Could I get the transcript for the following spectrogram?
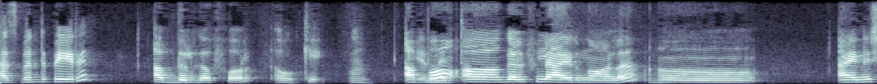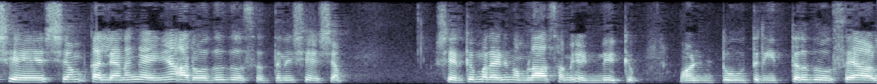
ഹസ്ബൻഡ് പേര്? അബ്ദുൽ ഗഫൂർ. ഓക്കെ അപ്പോ ഗൾഫിലായിരുന്നു ആൾ. അതിന് ശേഷം കല്യാണം കഴിഞ്ഞ അറുപത് ദിവസത്തിന് ശേഷം ശരിക്കും പറയുകയാണെങ്കിൽ നമ്മൾ ആ സമയം എണ്ണി വെക്കും വൺ ടു ത്രീ ഇത്ര ദിവസമേ ആൾ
